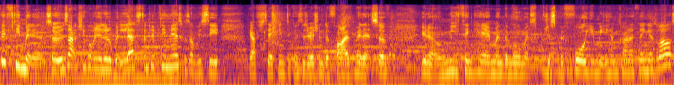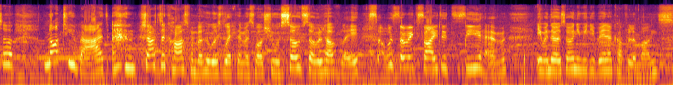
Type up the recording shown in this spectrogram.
50 minutes. So it's actually probably a little bit less than 50 minutes because obviously you have to take into consideration the five minutes of, you know, meeting him and the moments just before you meet him kind of thing as well. So not too bad. And shout out to cast member who was with him as well. She was so, so lovely. So I was so excited to see him, even though it's only really been a couple of months.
